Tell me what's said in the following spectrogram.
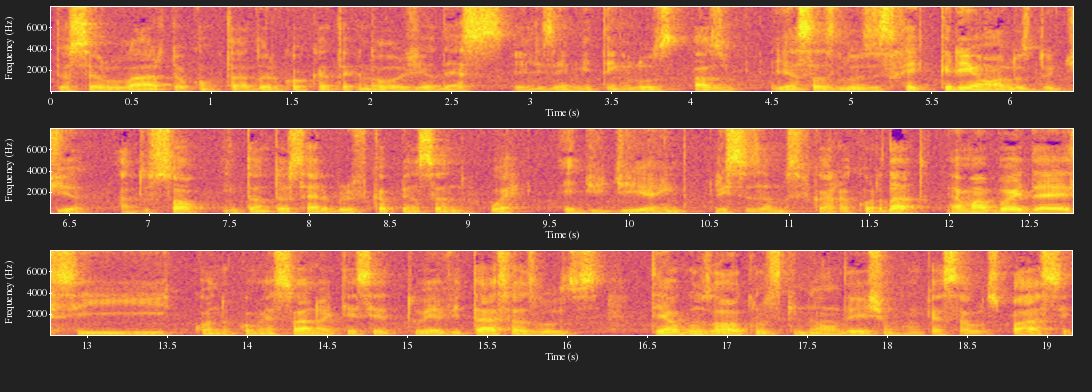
Teu celular, teu computador, qualquer tecnologia dessas, eles emitem luz azul. E essas luzes recriam a luz do dia, a do sol. Então teu cérebro fica pensando: ué, é de dia ainda, precisamos ficar acordado. É uma boa ideia se quando começar a anoitecer tu evitar essas luzes. Tem alguns óculos que não deixam com que essa luz passe,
